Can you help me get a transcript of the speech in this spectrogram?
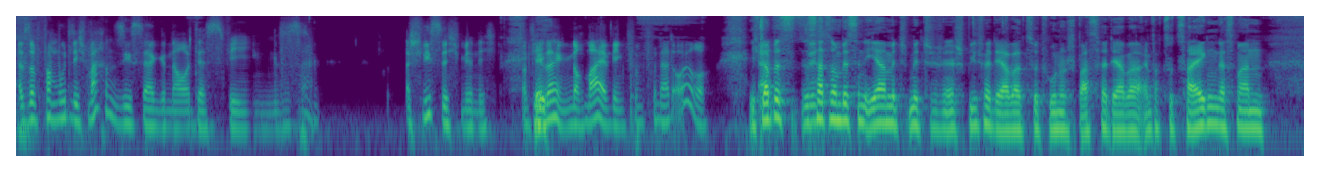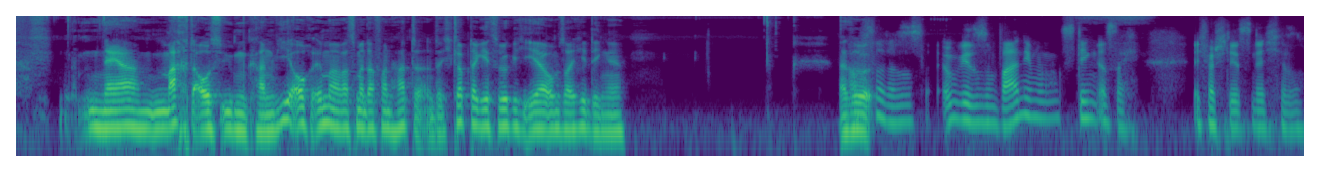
also vermutlich machen sie es ja genau deswegen. Das erschließt sich mir nicht. Und wir ja. sagen, nochmal, wegen 500 Euro. Ich glaube, das, das hat so ein bisschen eher mit, mit Spielverderber zu tun und Spaßverderber, einfach zu zeigen, dass man, naja, Macht ausüben kann, wie auch immer, was man davon hat. Und ich glaube, da geht es wirklich eher um solche Dinge. Also, so, dass es irgendwie so ein Wahrnehmungsding ist. Ich, ich verstehe es nicht. Also,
